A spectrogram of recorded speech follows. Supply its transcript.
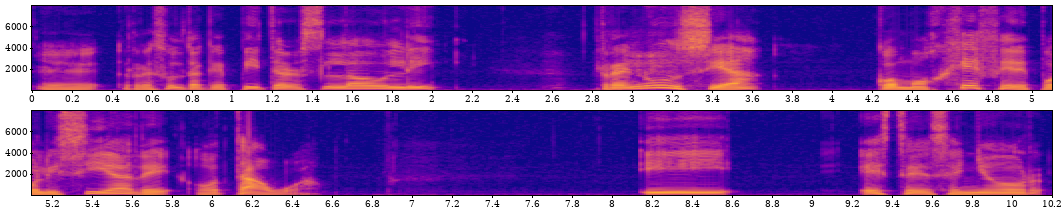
Eh, resulta que Peter Slowly renuncia como jefe de policía de Ottawa. Y este señor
